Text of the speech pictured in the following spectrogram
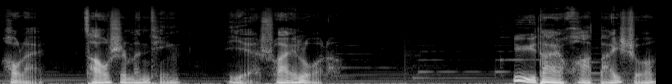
后来曹氏门庭。也衰落了。玉带画白蛇。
